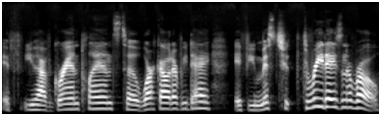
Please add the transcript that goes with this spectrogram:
If you have grand plans to work out every day, if you miss two, three days in a row,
